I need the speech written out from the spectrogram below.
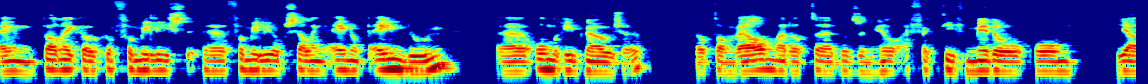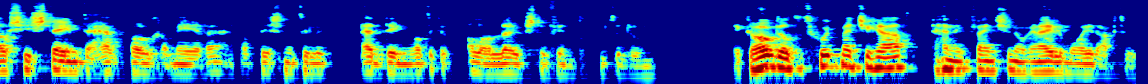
En kan ik ook een familie, uh, familieopstelling één op één doen uh, onder hypnose. Dat dan wel, maar dat, uh, dat is een heel effectief middel om jouw systeem te herprogrammeren. En dat is natuurlijk het ding wat ik het allerleukste vind om te doen. Ik hoop dat het goed met je gaat en ik wens je nog een hele mooie dag toe.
